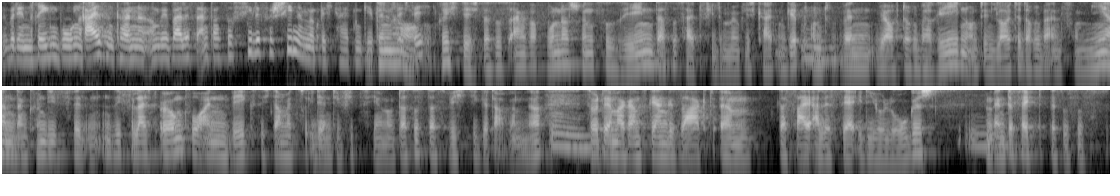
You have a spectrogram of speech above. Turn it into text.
über den Regenbogen reisen können, irgendwie, weil es einfach so viele verschiedene Möglichkeiten gibt. Genau, richtig? richtig. Das ist einfach wunderschön zu sehen, dass es halt viele Möglichkeiten gibt. Mhm. Und wenn wir auch darüber reden und die Leute darüber informieren, dann können die finden sie vielleicht irgendwo einen Weg, sich damit zu identifizieren. Und das ist das Wichtige darin. Ne? Mhm. Es wird ja immer ganz gern gesagt, ähm, das sei alles sehr ideologisch. Mhm. Im Endeffekt ist es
